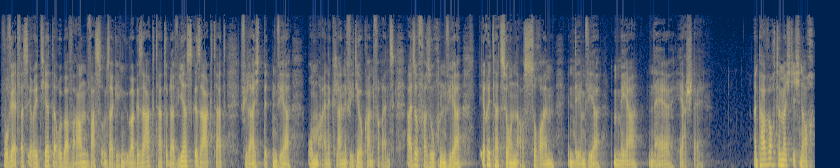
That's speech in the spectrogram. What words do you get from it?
wo wir etwas irritiert darüber waren, was unser Gegenüber gesagt hat oder wie er es gesagt hat, vielleicht bitten wir um eine kleine Videokonferenz. Also versuchen wir, Irritationen auszuräumen, indem wir mehr Nähe herstellen. Ein paar Worte möchte ich noch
